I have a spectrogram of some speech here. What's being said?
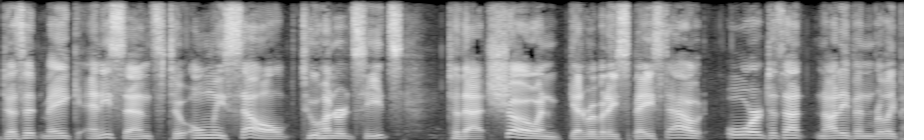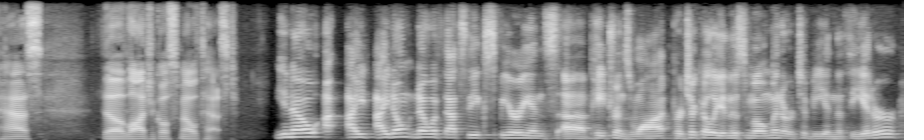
does it make any sense to only sell 200 seats to that show and get everybody spaced out? Or does that not even really pass the logical smell test? You know, I, I don't know if that's the experience uh, patrons want, particularly in this moment, or to be in the theater.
